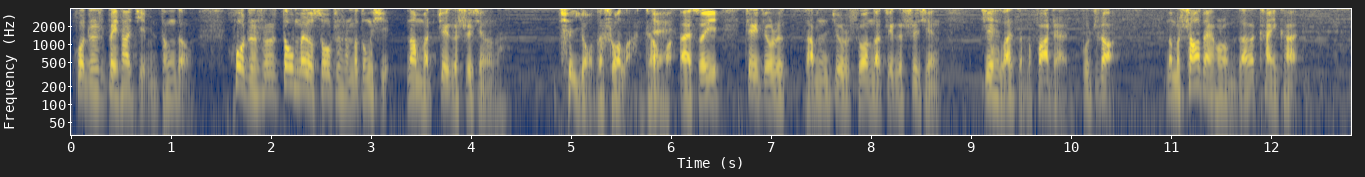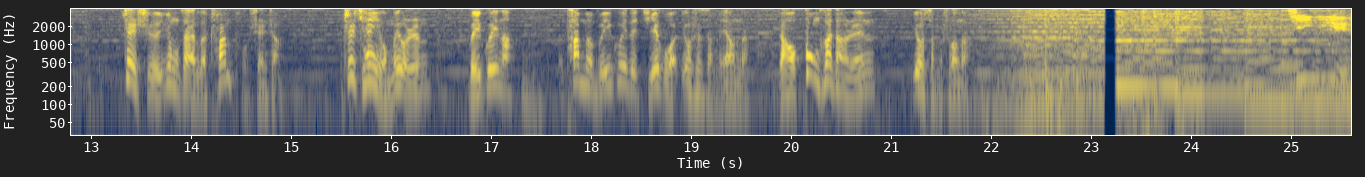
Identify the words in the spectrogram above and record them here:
或者是被他解密等等，或者说都没有搜出什么东西，那么这个事情呢，就有的说了，你知道吗？哎，所以这就是咱们就是说呢，这个事情接下来怎么发展不知道。那么稍等一会儿，我们再来看一看，这是用在了川普身上，之前有没有人违规呢？他们违规的结果又是怎么样呢？然后共和党人又怎么说呢？今日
